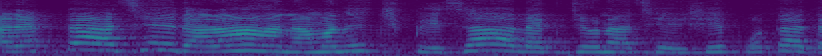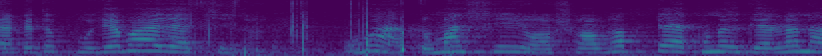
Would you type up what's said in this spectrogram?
আর একটা আছে, দাঁড়ান, আমাদের স্পেশাল একজন আছে, সে কোথায়? তাকে তো খুঁজে পাওয়া যাচ্ছে না। মা তোমার সেই অস্বভাবটা এখনও গেল না?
